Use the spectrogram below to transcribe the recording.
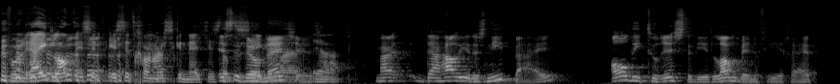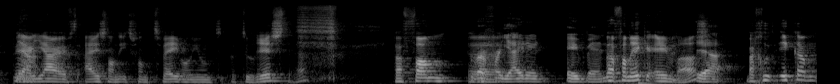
voor een rijk land is het, is het gewoon hartstikke netjes. Is dat het heel zeker waar. netjes. Ja. Maar daar hou je dus niet bij. Al die toeristen die het land binnenvliegen. Per Ja. jaar heeft IJsland iets van 2 miljoen toeristen. Waarvan, eh, Waarvan jij er één bent. waarvan ik er één was. ja. Maar goed, ik kan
